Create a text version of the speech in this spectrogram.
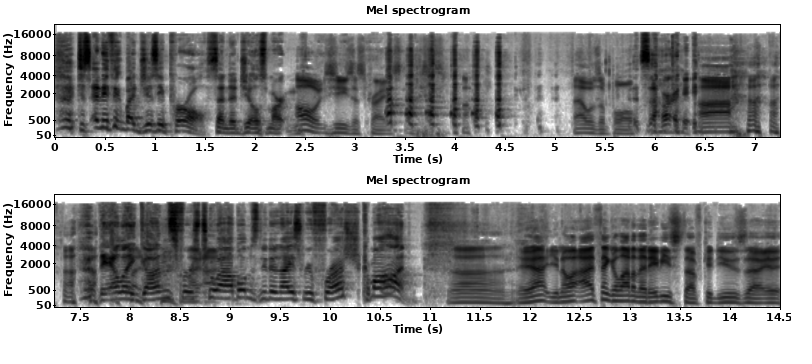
Just anything by Jizzy Pearl. Send to Jills Martin. Oh Jesus Christ! That was a pull. Sorry. Uh, the LA Guns first two albums need a nice refresh. Come on. Uh, yeah, you know. I think a lot of that '80s stuff could use. Uh,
